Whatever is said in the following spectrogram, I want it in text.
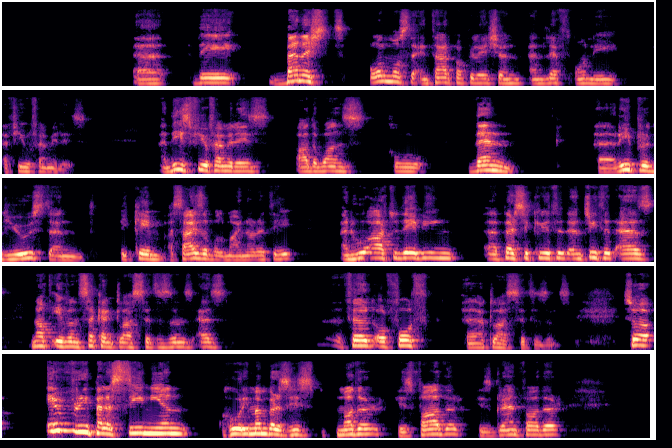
uh, they banished almost the entire population and left only a few families. And these few families are the ones who then uh, reproduced and became a sizable minority and who are today being uh, persecuted and treated as not even second class citizens, as third or fourth uh, class citizens. So every Palestinian who remembers his mother, his father, his grandfather,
